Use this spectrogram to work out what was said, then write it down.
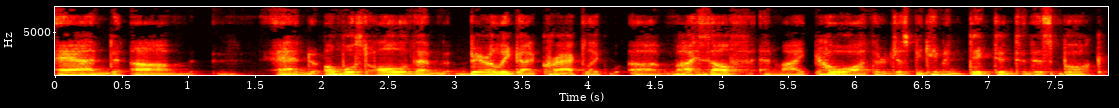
and um, and almost all of them barely got cracked. Like uh, myself and my co-author just became addicted to this book.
